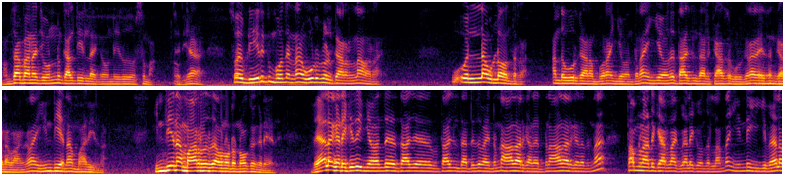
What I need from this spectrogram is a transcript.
மம்தா பானர்ஜி ஒன்றும் கழட்டிடல இங்கே ஒன்று இருபது வருஷமாக சரியா? ஸோ இப்படி இருக்கும்போது என்ன ஊடுருவல்காரன்லாம் வரான் எல்லாம் உள்ளே வந்துடுறான். அந்த ஊர்க்காரன் பூரா இங்கே வந்துடுறான். இங்கே வந்து தாசில்தார் காசை கொடுக்குறான் ரேஷன் கார்டை வாங்குறான். இந்தியனாக மாறிடுறான். இந்தியனாக மாறுறது அவனோட நோக்கம் கிடையாது. வேலை கிடைக்குது இங்கே வந்து தாஜ தாசில்தார் இது வாங்கிட்டோம்னா ஆதார் கார்டு எடுத்துனா ஆதார் கார்டு எடுத்துனா தமிழ்நாடு கேரளாவுக்கு வேலைக்கு வந்துடலாம் தான். இன்றைக்கி இங்கே வேலை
